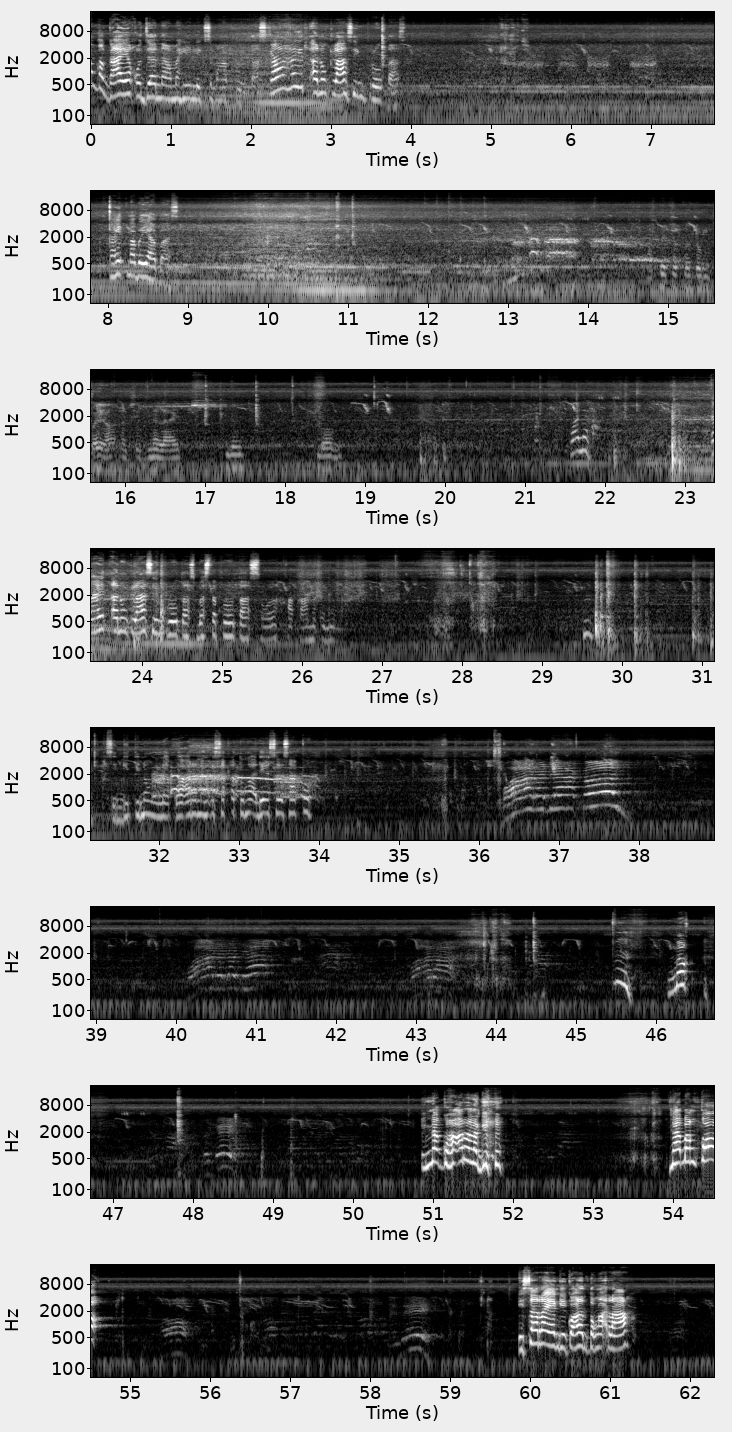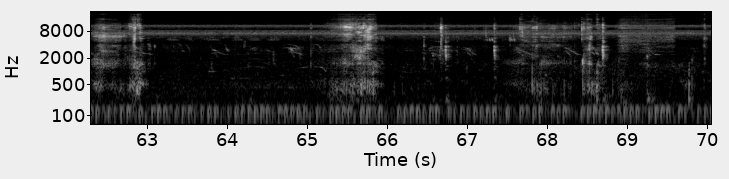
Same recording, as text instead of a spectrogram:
Sinong kagaya ko dyan na mahilig sa mga prutas? Kahit anong klaseng prutas. Kahit mabayabas. Kapit sa tudong pa yun, nag-signal light. Doon. Doon. Ano? Kahit anong klaseng prutas, basta prutas, wala kakano ko yun. Hmm. Sige, tinong na kuara ng isa ka tunga diya sa sako. Wala niya, Koy! Wala na niya! Mok. Ingna kuara lagi. Nabangko. Isa ra yung gikuhan tunga ra.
